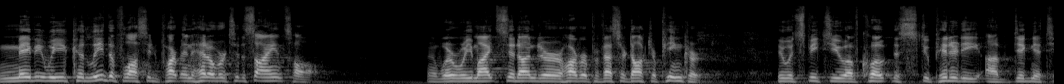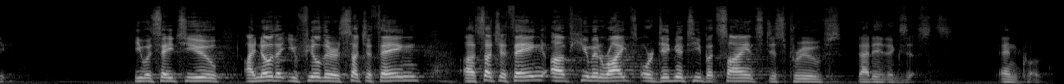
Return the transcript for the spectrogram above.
Maybe we could leave the philosophy department and head over to the science hall, uh, where we might sit under Harvard professor Dr. Pinker, who would speak to you of, quote, the stupidity of dignity. He would say to you, I know that you feel there is such a thing, uh, such a thing of human rights or dignity, but science disproves that it exists. End quote.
